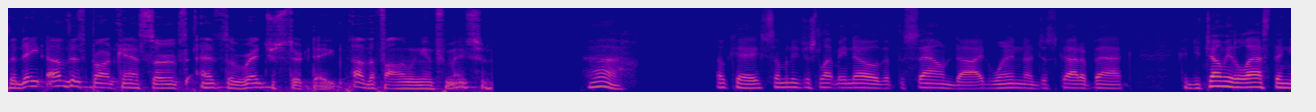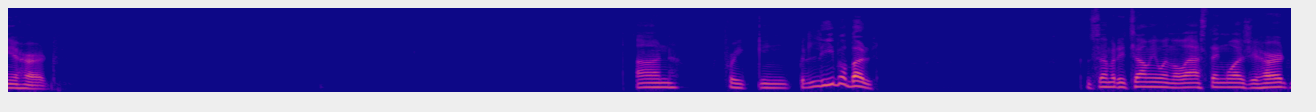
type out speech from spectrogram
The date of this broadcast serves as the registered date of the following information. Ah. Okay, somebody just let me know that the sound died when I just got it back. Can you tell me the last thing you heard? Unfreaking believable. Can somebody tell me when the last thing was you heard?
